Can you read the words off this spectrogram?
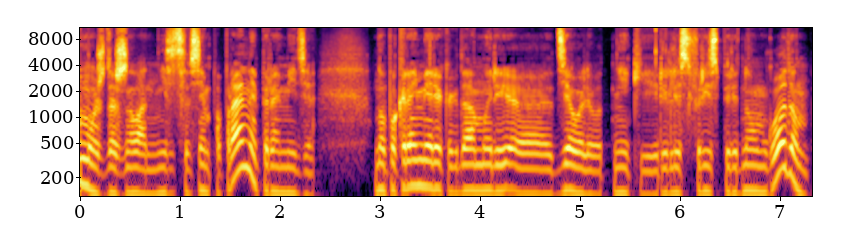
ну, может, даже, ладно, не совсем по правильной пирамиде, но, по крайней мере, когда мы э, делали вот некий релиз-фриз перед Новым годом,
